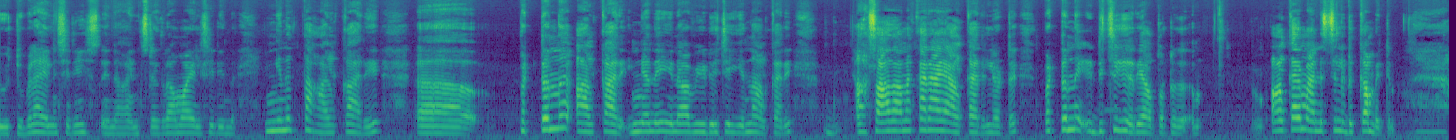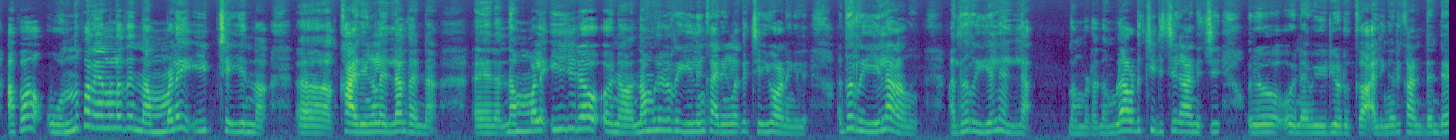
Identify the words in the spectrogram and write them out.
യൂട്യൂബിലായാലും ശരി ഇൻസ്റ്റാഗ്രാം ആയാലും ശരി ഇങ്ങനത്തെ ആൾക്കാർ പെട്ടെന്ന് ആൾക്കാർ ഇങ്ങനെ ഇങ്ങനെ വീഡിയോ ചെയ്യുന്ന ആൾക്കാർ സാധാരണക്കാരായ ആൾക്കാരിലോട്ട് പെട്ടെന്ന് ഇടിച്ചു കയറി അകത്തോട്ട് ആൾക്കാർ മനസ്സിലെടുക്കാൻ പറ്റും. അപ്പോൾ ഒന്ന് പറയാനുള്ളത് നമ്മൾ ഈ ചെയ്യുന്ന കാര്യങ്ങളെല്ലാം തന്നെ നമ്മൾ ഈ ഒരു നമ്മളൊരു റീലും കാര്യങ്ങളൊക്കെ ചെയ്യുവാണെങ്കിൽ അത് റിയലാണ് അത് റിയൽ അല്ല. നമ്മുടെ നമ്മൾ അവിടെ ചിരിച്ച് കാണിച്ച് ഒരു പിന്നെ വീഡിയോ എടുക്കുക അല്ലെങ്കിൽ ഒരു കണ്ടന്റ്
